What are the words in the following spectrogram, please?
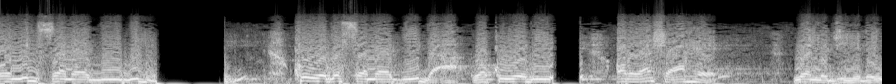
Oo min sanaadiidihim kuwooda sanaadiidda ah. Waa kuwoodii odayaasha ahee. Waa la jiiday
